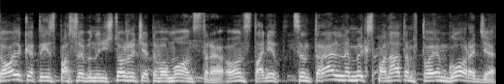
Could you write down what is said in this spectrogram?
Только ты способен уничтожить этого монстра. Он станет центральным экспонатом в твоем городе.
